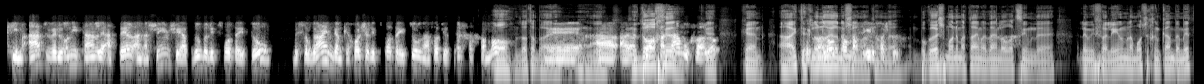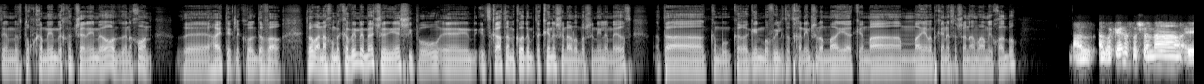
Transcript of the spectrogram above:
כמעט ולא ניתן לאתר אנשים שיעבדו ברצפות הייצור. בסוגריים, גם ככל שרצפות הייצור נעשות יותר חכמות, או, זאת הבעיה. הכוח אדם הוא כבר לא... כן, ההייטק לא נוער נשמה, אתה אומר. בוגרי 8200 עדיין לא רצים למפעלים, למרות שחלקם באמת הם מתוחכמים וחדשניים מאוד, זה נכון. זה הייטק לכל דבר. טוב, אנחנו מקווים באמת שיש שיפור. הזכרת מקודם את הכנס שלנו בשני למרץ. אתה כרגיל מוביל את התכנים שלו, מה יהיה, מה, מה יהיה בכנס השנה, מה המיוחד בו? אז, אז הכנס השנה אה,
